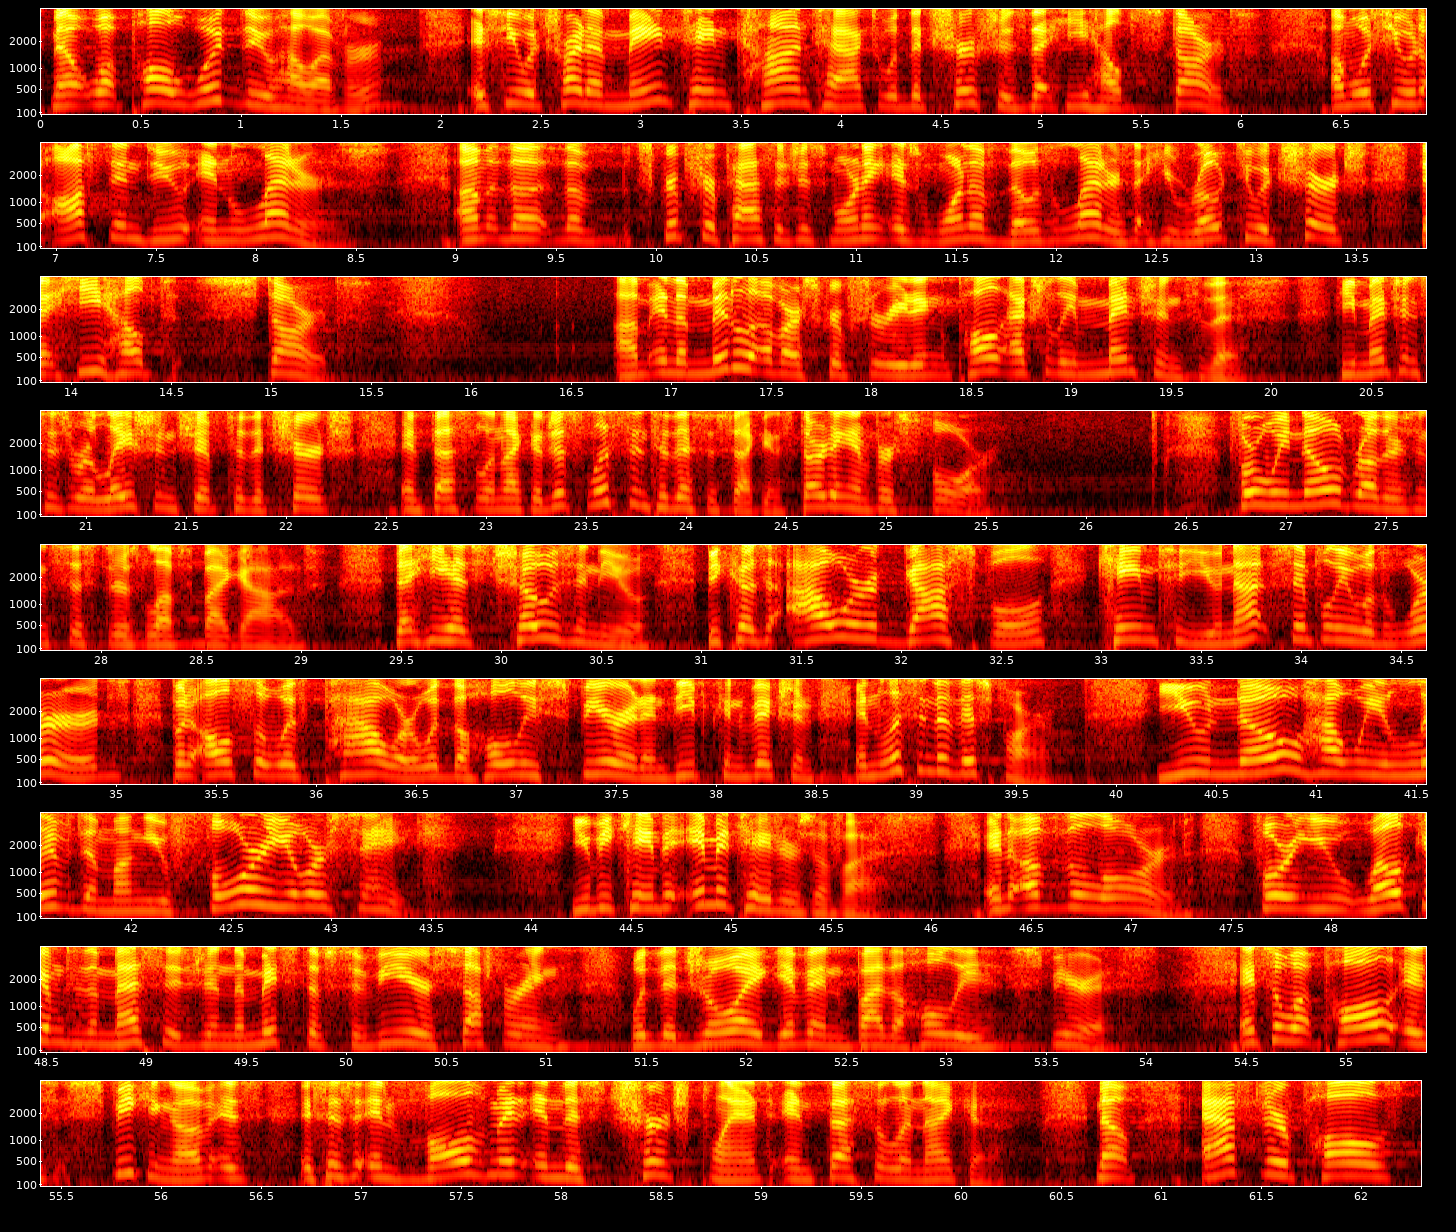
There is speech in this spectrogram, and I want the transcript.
Now, what Paul would do, however, is he would try to maintain contact with the churches that he helped start, um, which he would often do in letters. Um, the, the scripture passage this morning is one of those letters that he wrote to a church that he helped start. Um, in the middle of our scripture reading, Paul actually mentions this. He mentions his relationship to the church in Thessalonica. Just listen to this a second, starting in verse 4. For we know, brothers and sisters loved by God, that He has chosen you because our gospel came to you not simply with words, but also with power, with the Holy Spirit and deep conviction. And listen to this part you know how we lived among you for your sake. You became imitators of us and of the Lord, for you welcomed the message in the midst of severe suffering with the joy given by the Holy Spirit. And so, what Paul is speaking of is, is his involvement in this church plant in Thessalonica. Now, after Paul's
